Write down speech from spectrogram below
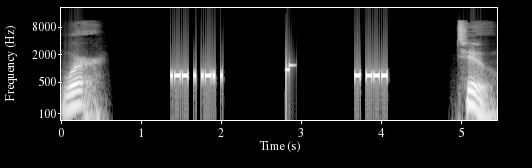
Were. Two.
